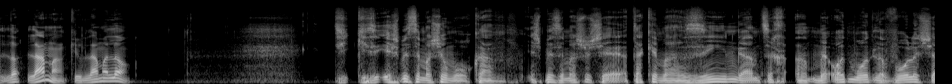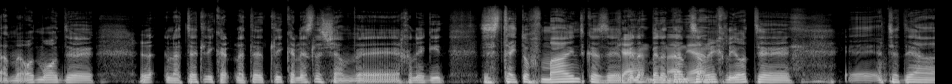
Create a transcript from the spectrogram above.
לא, למה? כאילו, למה לא? כי יש בזה משהו מורכב, יש בזה משהו שאתה כמאזין גם צריך אה, מאוד מאוד לבוא לשם, מאוד מאוד אה, לתת, להיכ- לתת להיכנס לשם, ואיך אני אגיד, זה state of mind כזה, כן, בן, בן אדם. צריך להיות, אה, אתה יודע,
